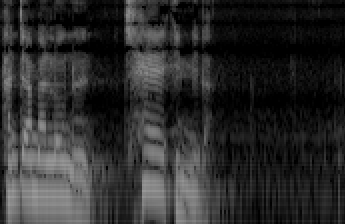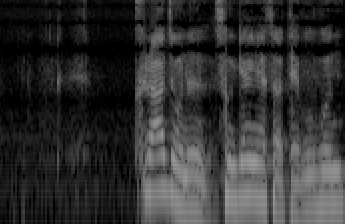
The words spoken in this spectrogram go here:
한자 말로는 체입니다. 크라조는 성경에서 대부분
